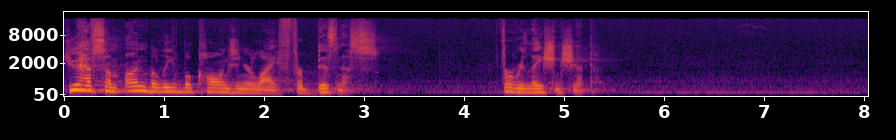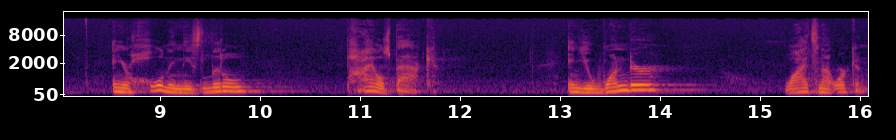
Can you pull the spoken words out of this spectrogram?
You have some unbelievable callings in your life for business, for relationship. And you're holding these little piles back. And you wonder why it's not working.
